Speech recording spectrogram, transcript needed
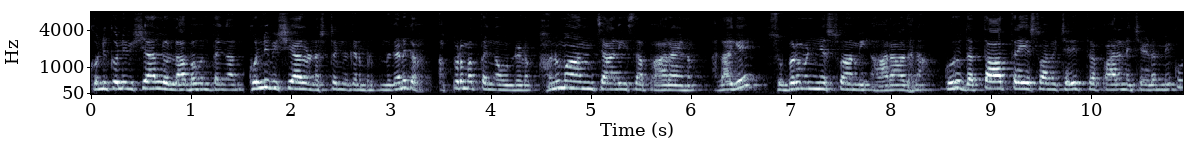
కొన్ని కొన్ని విషయాల్లో లాభవంతంగా కొన్ని విషయాలు నష్టంగా కనబడుతుంది కనుక అప్రమత్తంగా ఉండడం. హనుమాన్ చాలీస పారాయణం. అలాగే సుబ్రహ్మణ్య స్వామి ఆరాధన. గురు దత్తాత్రేయ స్వామి చరిత్ర పారాయణ చేయడం మీకు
